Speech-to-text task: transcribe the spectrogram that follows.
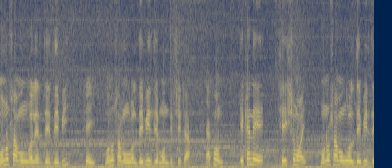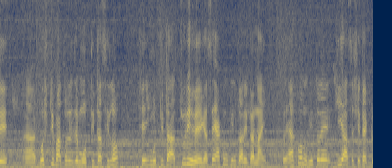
মনসা মঙ্গলের যে দেবী সেই মনসামঙ্গল দেবীর যে মন্দির সেটা। এখন এখানে সেই সময় মনসামঙ্গল দেবীর যে কোষ্ঠী পাথরের যে মূর্তিটা ছিল, সেই মূর্তিটা চুরি হয়ে গেছে, এখন কিন্তু আর এটা নাই। তো এখন ভিতরে কি আছে সেটা একটু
